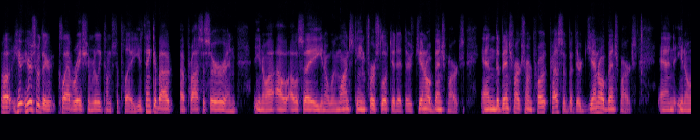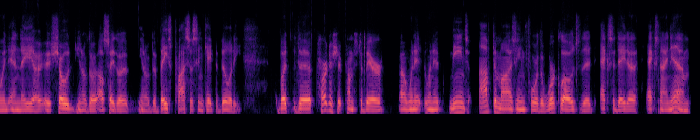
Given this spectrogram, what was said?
Well, here, here's where the collaboration really comes to play. You think about a processor and you know, I'll, I will say, you know, when Juan's team first looked at it, there's general benchmarks, and the benchmarks are impressive, but they're general benchmarks, and you know, and and they uh, showed, you know, the I'll say the you know the base processing capability, but the partnership comes to bear uh, when it when it means optimizing for the workloads that Exadata X9M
